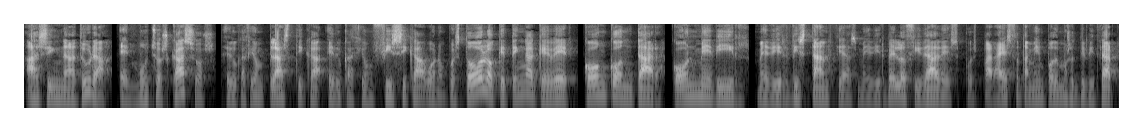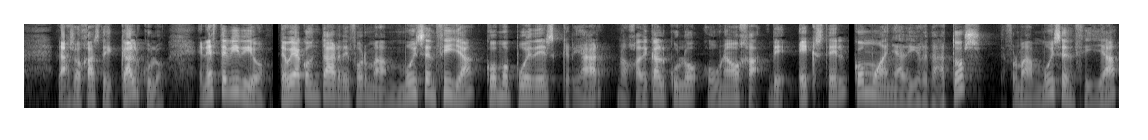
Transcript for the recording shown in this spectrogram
asignatura en muchos casos. Educación plástica, educación física, bueno, pues todo lo que tenga que ver con contar, con medir, medir distancias, medir velocidades, pues para esto también podemos utilizar las hojas de cálculo. En este vídeo te voy a contar de forma muy sencilla cómo puedes crear una hoja de cálculo o una hoja de Excel, cómo añadir datos forma muy sencilla,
